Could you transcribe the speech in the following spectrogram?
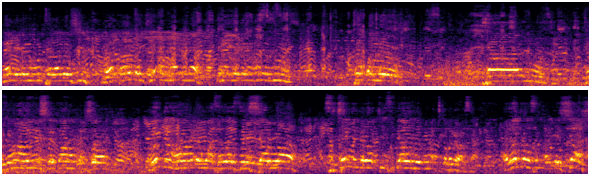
na iya ganin wuta lalar shi ya kawo ɗauki amma ina ina iya ganin hannu ta ƙwallo shanu ta zama wani shekaru ƙarshen wannan hawa ɗan wasa za su sha ruwa su canza dawaki su dawo domin a cigaba da wasa. Alhaji wasan ƙarƙar shash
